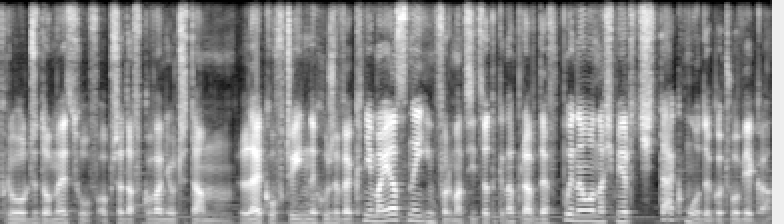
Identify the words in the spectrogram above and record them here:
Prócz domysłów o przedawkowaniu czy tam leków czy innych używek, nie ma jasnej informacji, co tak naprawdę wpłynęło na śmierć tak młodego człowieka.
